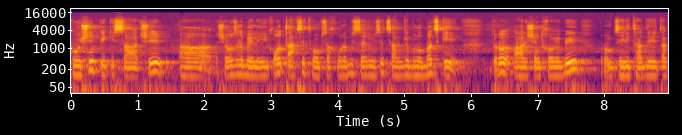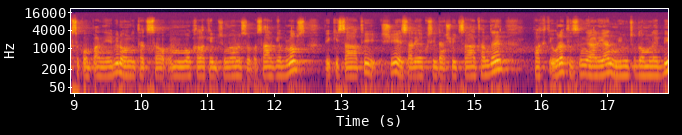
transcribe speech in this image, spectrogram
გუშინ პიკის საათში შეუძლებელი იყო ტაქსით მომსახურების სერვისით სარგებლობაც კი. იმიტომ რომ არის შემთხვევები რომ ძირითადი ტაქსი კომპანიები რომლითაც მოქალაქეების უნარლესობას სარგებლობს პიკის საათში ეს არის 6-დან 7 საათამდე. ფაქტიურად ისინი არიან მიუწვდომლები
